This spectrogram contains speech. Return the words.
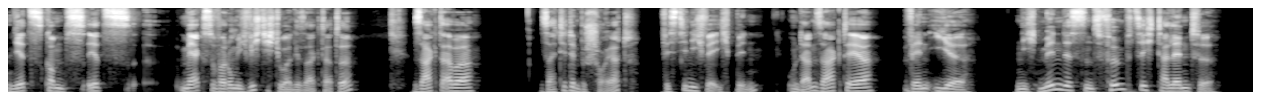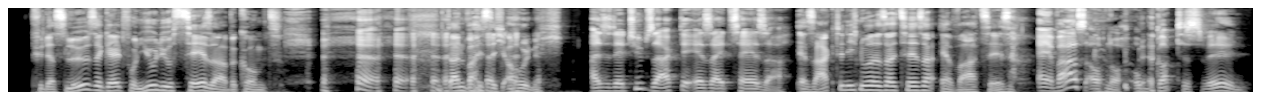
jetzt kommt's, jetzt merkst du, warum ich Wichtigtuer gesagt hatte, sagt aber, seid ihr denn bescheuert? Wisst ihr nicht, wer ich bin? Und dann sagte er, wenn ihr nicht mindestens 50 Talente für das Lösegeld von Julius Caesar bekommt, dann weiß ich auch nicht. Also der Typ sagte, er sei Cäsar. Er sagte nicht nur, er sei Caesar, er war Caesar. Er war es auch noch, um Gottes Willen.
